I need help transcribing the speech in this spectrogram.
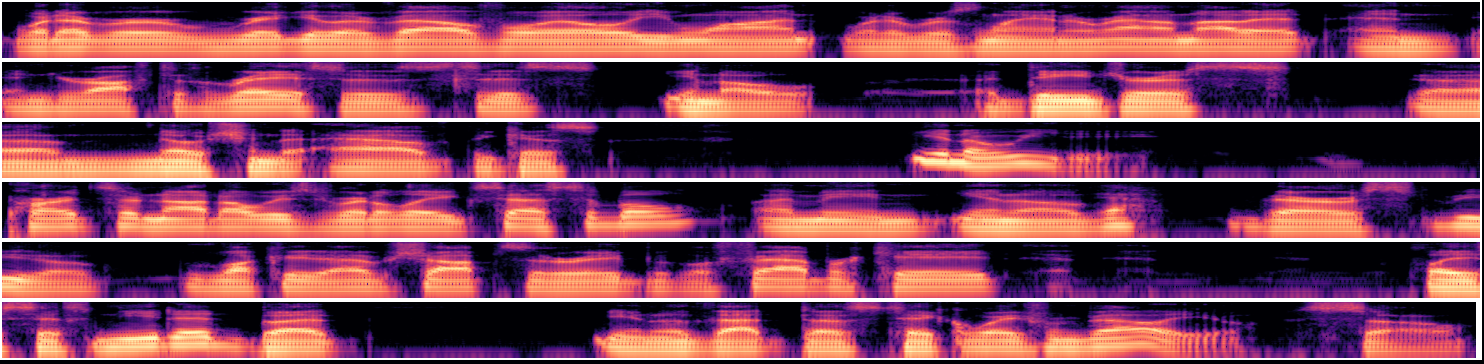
whatever regular valve oil you want, whatever's laying around on it, and and you're off to the races is you know a dangerous um, notion to have because you know we, parts are not always readily accessible. I mean, you know, yeah. there's you know lucky to have shops that are able to fabricate and, and, and replace if needed, but you know that does take away from value. So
